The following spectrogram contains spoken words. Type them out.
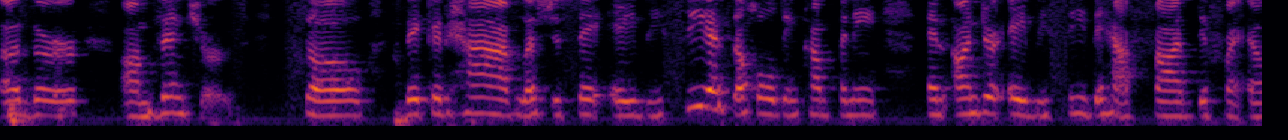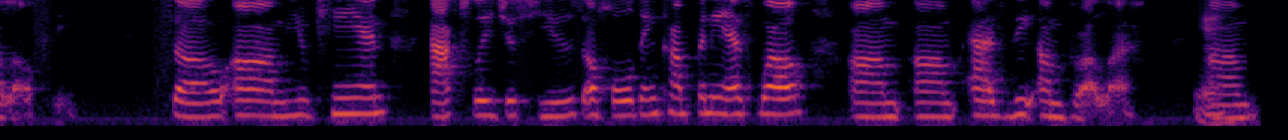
other um, ventures. So they could have, let's just say, ABC as the holding company, and under ABC they have five different LLC. So um, you can actually just use a holding company as well as the umbrella. Yeah. Um,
